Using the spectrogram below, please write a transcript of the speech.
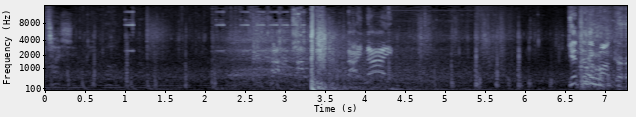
it. night, night. Get to. The bunker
